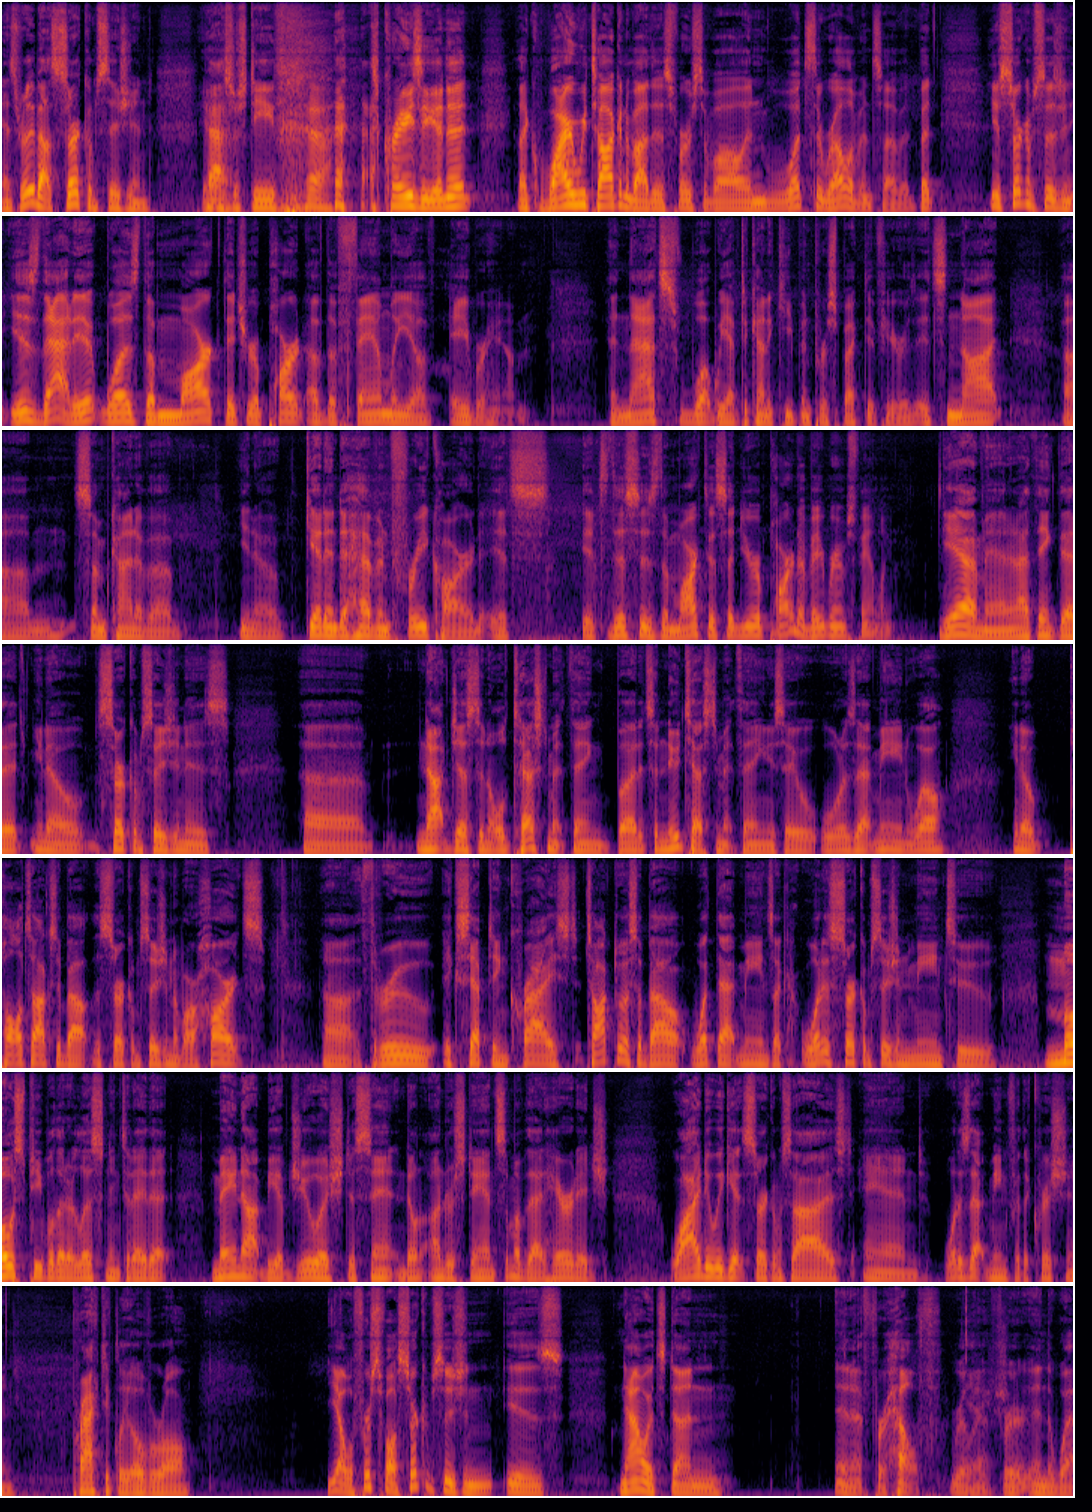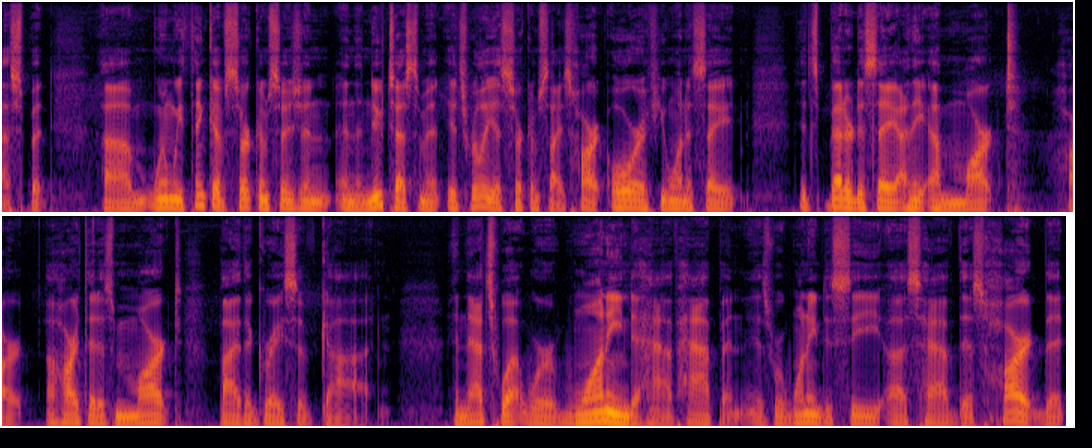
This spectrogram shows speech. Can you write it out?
and it's really about circumcision. Yeah. Pastor Steve. yeah, it's crazy, isn't it? Like, why are we talking about this first of all, and what's the relevance of it? But you know, circumcision is that it was the mark that you're a part of the family of Abraham, and that's what we have to kind of keep in perspective here. It's not um, some kind of a you know get into heaven free card. It's it's this is the mark that said you're a part of Abraham's family. Yeah, man, and I think that it, you know, circumcision is uh, not just an Old Testament thing, but it's a New Testament thing. You say, well, what does that mean? Well, you know, Paul talks about the circumcision of our hearts uh, through accepting Christ. Talk to us about what that means. Like, what does circumcision mean to most people that are listening today that may not be of Jewish descent and don't understand some of that heritage? Why do we get circumcised, and what does that mean for the Christian, practically overall? Yeah, well, first of all, circumcision is now it's done in a, for health, really, Yeah, for sure. in the West. But um, when we think of circumcision in the New Testament, it's really a circumcised heart, or if you want to say it, it's better to say, I think, a marked heart, a heart that is marked by the grace of God. And that's what we're wanting to have happen is we're wanting to see us have this heart that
